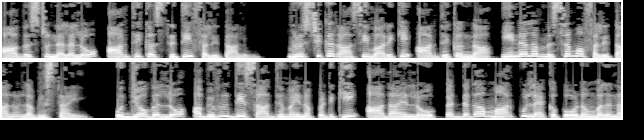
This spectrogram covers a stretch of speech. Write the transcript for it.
ఆగస్టు నెలలో ఆర్థిక స్థితి ఫలితాలు. వృశ్చిక రాశి వారికి ఆర్థికంగా ఈ నెల మిశ్రమ ఫలితాలు లభిస్తాయి. ఉద్యోగంలో అభివృద్ధి సాధ్యమైనప్పటికీ ఆదాయంలో పెద్దగా మార్పు లేకపోవడం వలన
